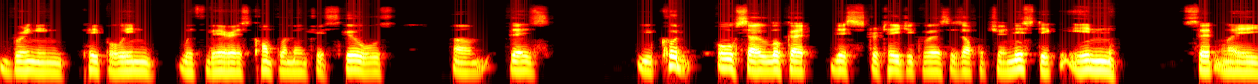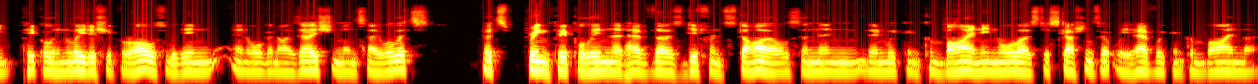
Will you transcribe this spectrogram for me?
bringing people in with various complementary skills, um, there's you could also look at this strategic versus opportunistic in certainly people in leadership roles within an organization and say, well, let's, let's bring people in that have those different styles and then, then we can combine in all those discussions that we have, we can combine the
